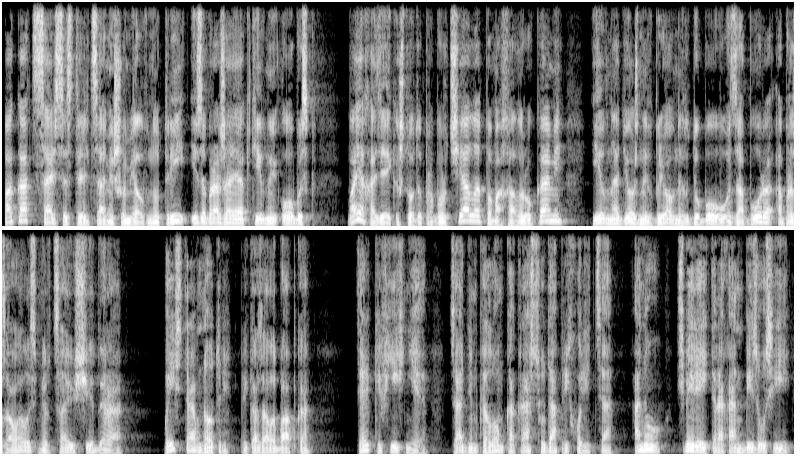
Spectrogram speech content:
Пока царь со стрельцами шумел внутри, изображая активный обыск, моя хозяйка что-то пробурчала, помахала руками – и в надежных бревнах дубового забора образовалась мерцающая дыра. «Быстро внутрь», — приказала бабка. «Церковь ихняя, задним крылом как раз сюда приходится. А ну, смелей, таракан безусый,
